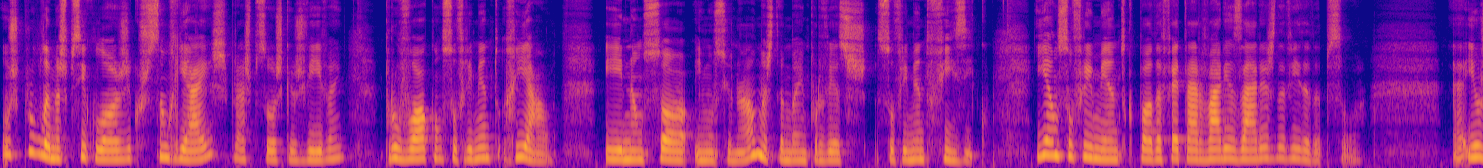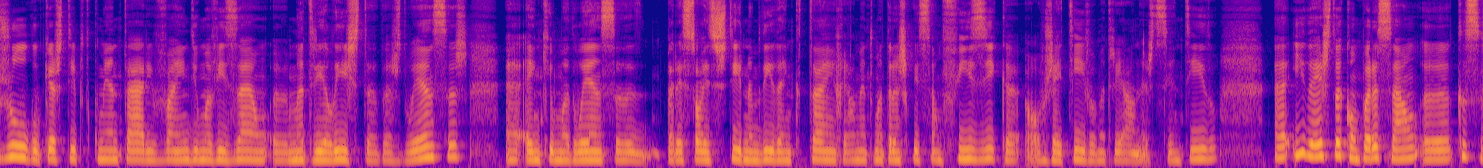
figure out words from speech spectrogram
Os problemas psicológicos são reais para as pessoas que os vivem, provocam sofrimento real e não só emocional, mas também por vezes sofrimento físico. E é um sofrimento que pode afetar várias áreas da vida da pessoa. Ah, eu julgo que este tipo de comentário vem de uma visão ah, materialista das doenças, ah, em que uma doença parece só existir na medida em que tem realmente uma transcrição física, objetiva, material neste sentido, e desta comparação que se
